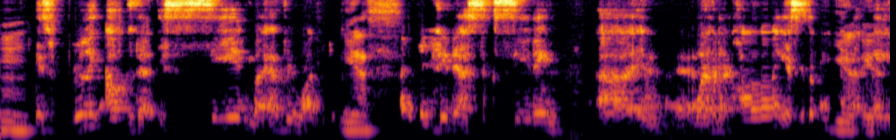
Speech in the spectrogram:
mm, is really out there, is seen by everyone. yes. And you can see they are succeeding uh, in whatever their calling is gitu. Yeah, and then yeah. they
